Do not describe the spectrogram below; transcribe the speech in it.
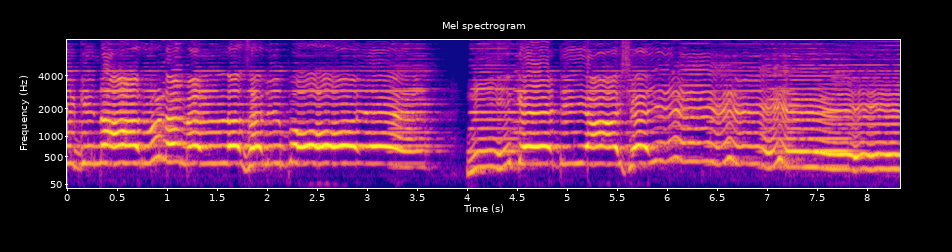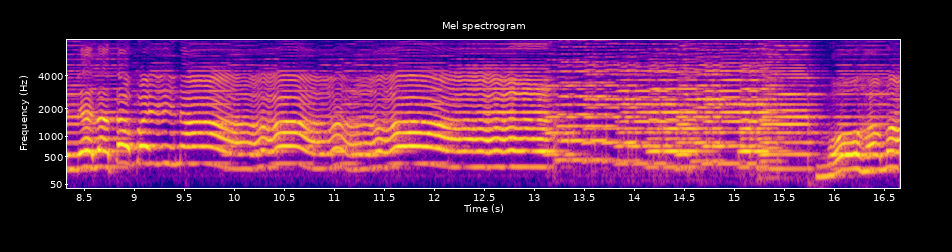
సదిగిన రుణమెల్ల సరిపోయే నీకేటి ఆశయి. నెలత పైన మోహమా.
